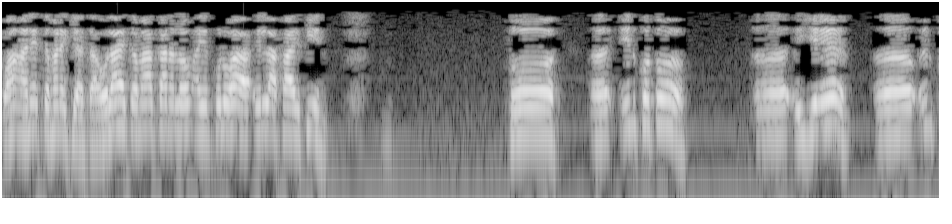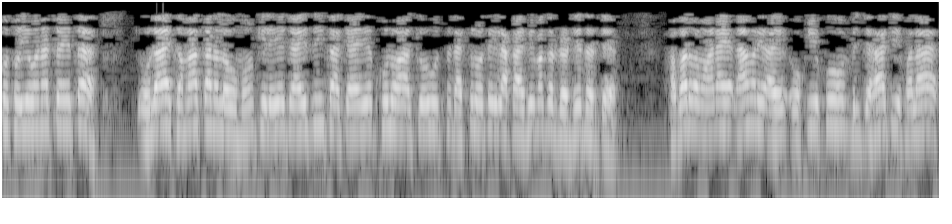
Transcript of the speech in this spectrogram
وہاں آنے سے منع کیا تھا اولئک ما كان لهم ايقلوها الا خائفين تو ان کو تو یہ ان کو تو یہ ہونا چاہیے تھا کہ اولائے کما کا نہ لو کے لیے جائز نہیں تھا کہ یہ کھلو کہ اس میں داخل ہوتے علاقہ بھی مگر ڈرتے ڈرتے۔ خبر و الامر اقیقوهم بالجهات فلا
